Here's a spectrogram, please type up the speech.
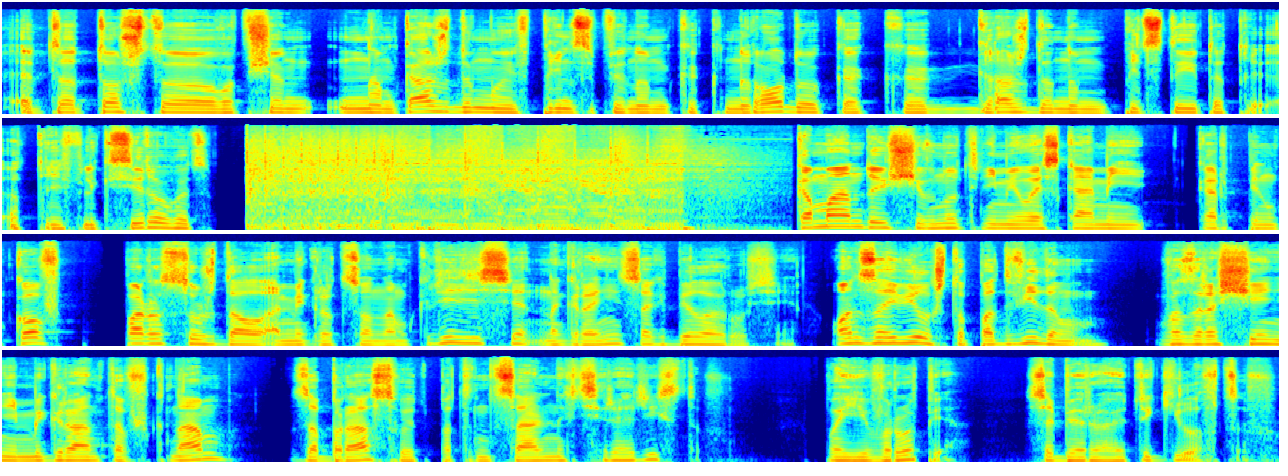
это то, что вообще нам каждому, и в принципе нам как народу, как гражданам предстоит отре- отрефлексировать. Командующий внутренними войсками Карпенков порассуждал о миграционном кризисе на границах Беларуси. Он заявил, что под видом возвращения мигрантов к нам забрасывают потенциальных террористов. По Европе собирают игиловцев.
